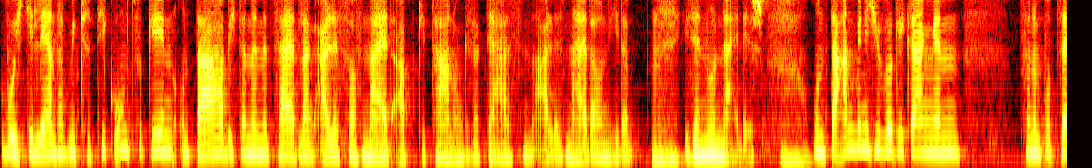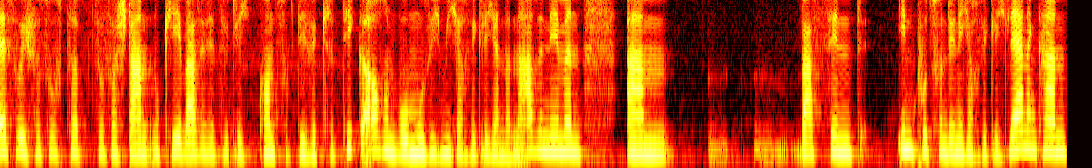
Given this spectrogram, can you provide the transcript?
wo ich gelernt habe, mit Kritik umzugehen. Und da habe ich dann eine Zeit lang alles so auf Neid abgetan und gesagt, ja, es sind alles Neider und jeder mhm. ist ja nur neidisch. Mhm. Und dann bin ich übergegangen zu einem Prozess, wo ich versucht habe zu verstanden, okay, was ist jetzt wirklich konstruktive Kritik auch und wo muss ich mich auch wirklich an der Nase nehmen? Ähm, was sind Inputs, von denen ich auch wirklich lernen kann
